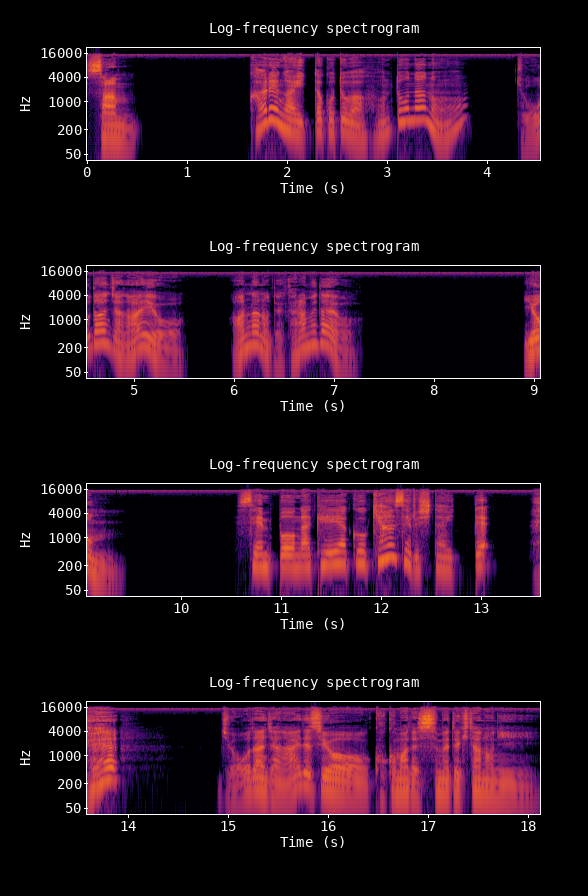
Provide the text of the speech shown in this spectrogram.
3、彼が言ったことは本当なの？冗談じゃないよ。あんなのデタラメだよ。4、先方が契約をキャンセルしたいって。え？冗談じゃないですよ。ここまで進めてきたのに。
